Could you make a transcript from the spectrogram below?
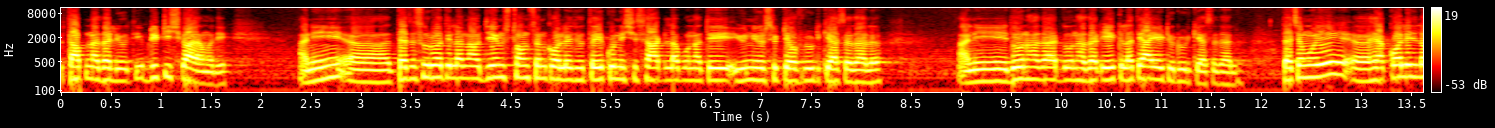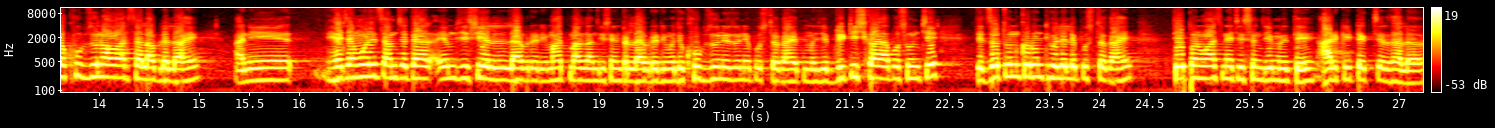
स्थापना झाली होती ब्रिटिश काळामध्ये. आणि त्याचं सुरुवातीला नाव जेम्स थॉम्सन कॉलेज होतं. एकोणीसशे साठला पुन्हा ते युनिव्हर्सिटी ऑफ रुडकी असं झालं. आणि दोन हजार दोन हजार एकला ते आय आय टी रुडकी असं झालं. त्याच्यामुळे ह्या कॉलेजला खूप जुना वारसा लाभलेला आहे. आणि ह्याच्यामुळेच आमच्या त्या M G C L library Mahatma Gandhi central लायब्ररीमध्ये खूप जुने जुने पुस्तकं आहेत. म्हणजे ब्रिटिश काळापासूनचे ते जतून करून ठेवलेले पुस्तक आहेत. ते पण वाचण्याची संधी मिळते. आर्किटेक्चर झालं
